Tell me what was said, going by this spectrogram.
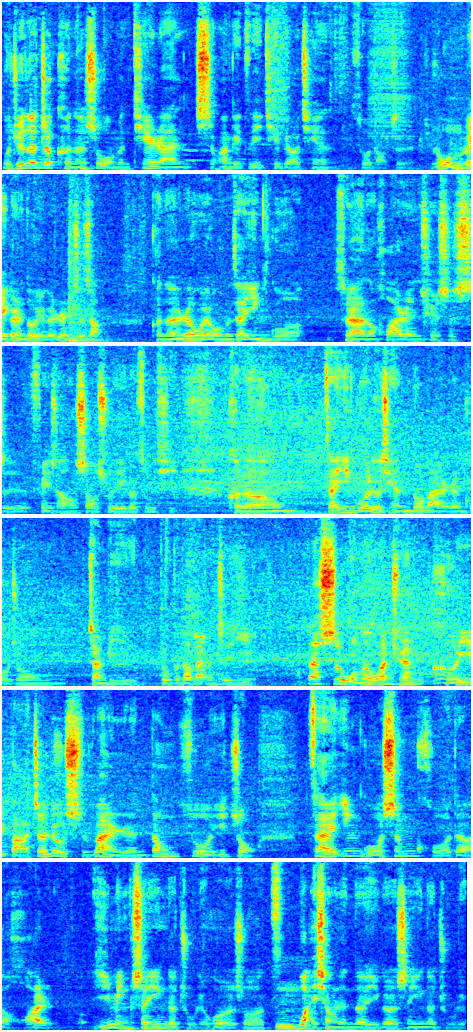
我觉得这可能是我们天然喜欢给自己贴标签所导致的。就是我们每个人都有一个认知障，可能认为我们在英国，虽然华人确实是非常少数的一个主体，可能在英国六千多万人口中。占比都不到百分之一，但是我们完全可以把这六十万人当做一种在英国生活的华人移民声音的主流，或者说外乡人的一个声音的主流。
